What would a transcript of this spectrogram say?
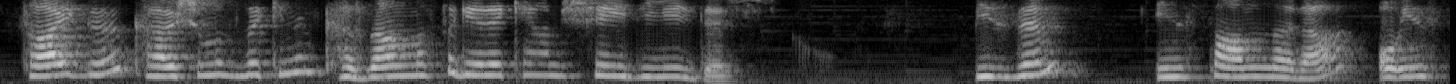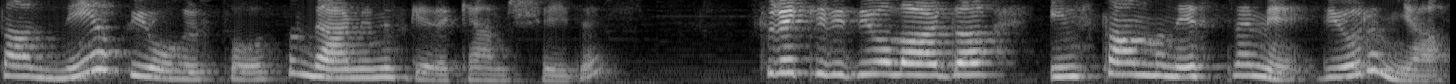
Saygı karşımızdakinin kazanması gereken bir şey değildir. Bizim insanlara o insan ne yapıyor olursa olsun vermemiz gereken bir şeydir. Sürekli videolarda insan mı nesne mi diyorum ya.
